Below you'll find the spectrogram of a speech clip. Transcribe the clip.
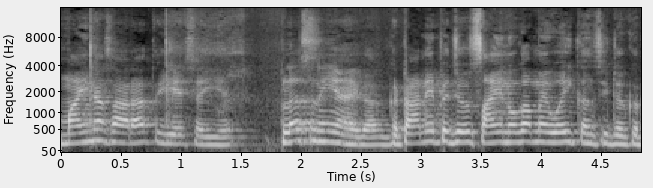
माइनस आ रहा तो ये सही है प्लस नहीं आएगा। घटाने पे जो साइन होगा, मैं वही कंसीडर करूँ।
